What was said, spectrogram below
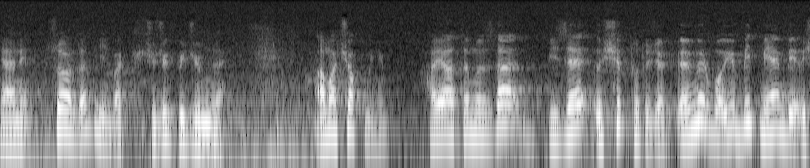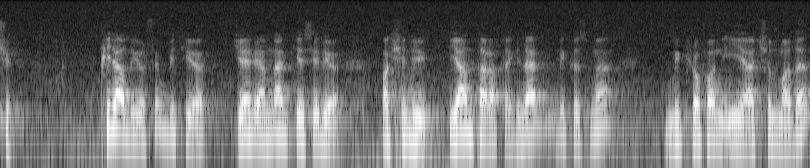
Yani zor da değil bak küçücük bir cümle. Ama çok mühim. Hayatımızda bize ışık tutacak. Ömür boyu bitmeyen bir ışık. Pil alıyorsun bitiyor. Ceryanlar kesiliyor. Bak şimdi yan taraftakiler bir kısmı mikrofon iyi açılmadı.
